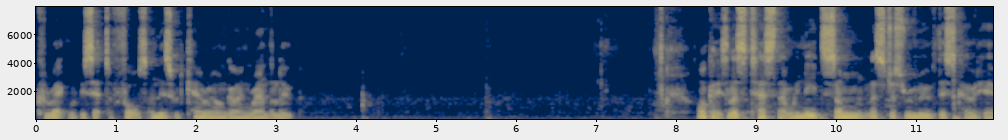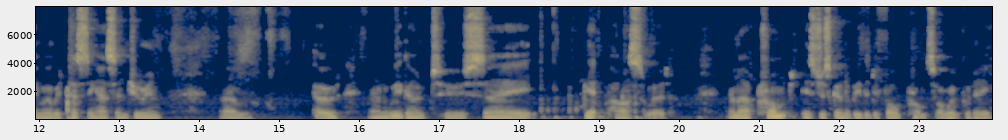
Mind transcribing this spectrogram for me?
correct would be set to false, and this would carry on going around the loop. Okay, so let's test that. We need some, let's just remove this code here where we're testing our Centurion um, code. And we're going to say get password. And our prompt is just going to be the default prompt, so I won't put any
